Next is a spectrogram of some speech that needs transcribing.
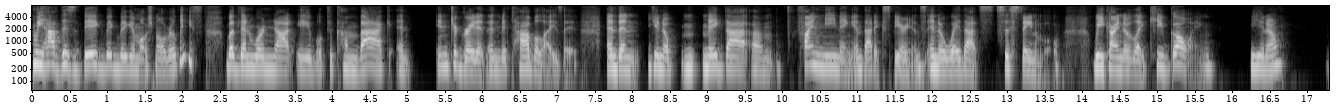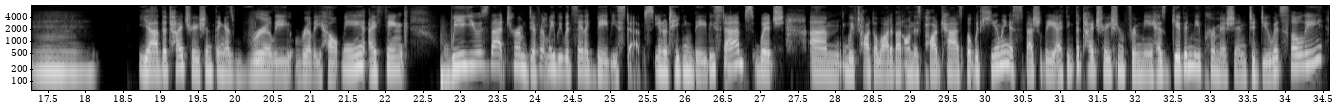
we have this big, big, big emotional release, but then we're not able to come back and integrate it and metabolize it. And then you know m- make that um, find meaning in that experience in a way that's sustainable. We kind of like keep going you know? Mm. yeah the titration thing has really really helped me. I think we use that term differently. We would say like baby steps, you know, taking baby steps, which um, we've talked a lot about on this podcast. But with healing, especially, I think the titration for me has given me permission to do it slowly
